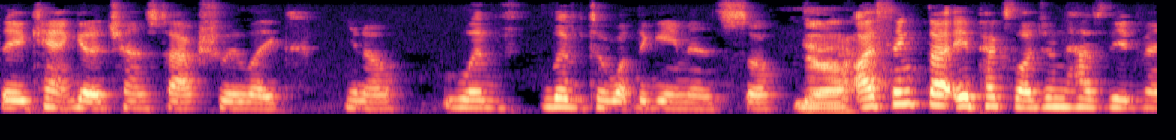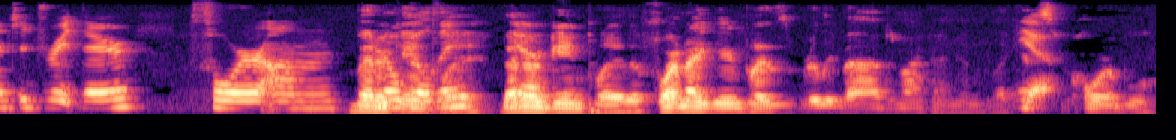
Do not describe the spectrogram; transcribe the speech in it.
they can't get a chance to actually like you know live live to what the game is. So. yeah. I think that Apex Legend has the advantage right there for um Better no gameplay. building. Better Yeah. gameplay. The Fortnite gameplay is really bad in my opinion. It's horrible.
